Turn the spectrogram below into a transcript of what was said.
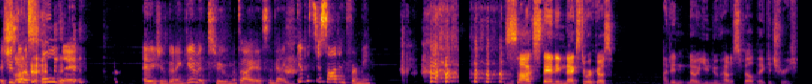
and she's gonna fold it, and then she's gonna give it to Matthias and be like, "Give it to Sodin for me." Sock standing next to her goes, I didn't know you knew how to spell bigotry. she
